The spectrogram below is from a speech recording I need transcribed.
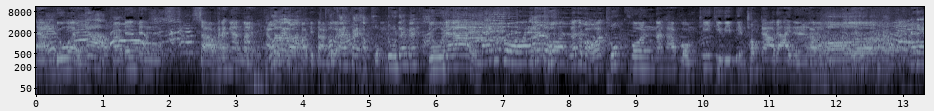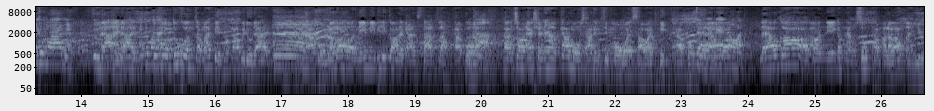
แอมด้วยค่ะครับเล่นเป็นสามพนักงานใหม่ครับผมก็ฝากติดตามแล้วด้วยแฟนแฟนขับผมดูได้ไหมดูได้ได้ทุกคนได้ทุกทุคกนแล้วจะบอกว่าทุกคนนะครับผมที่ทีวีเปลี่ยนช่อง 9 ได้เนี่ยนะครับผมอ๋อได้ได้ทุกบ้านเนี่ยจริงได้ได้ทุกทุกบ้านคนทุกคนสามารถเปลี่ยนช่อง9ไปดูได้อ่านนะครับผมแล้วก็ตอนนี้มีพิธีกรรายการ Star Club ครับผมค่ะทางช่อง Action Channel 9โมงเช้าถึง 10โมงวันเสาร์อาทิตย์ครับผมเจอกันแน่นอนแล้วก็ตอนนี้กำลังซุ่มทำอัลบั้มใหม่อยู่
